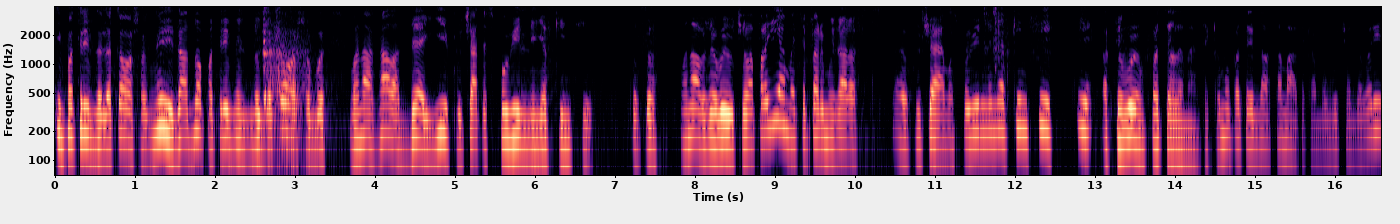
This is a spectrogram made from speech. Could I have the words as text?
і потрібно для того, щоб ну і заодно потрібно для того, щоб вона знала, де їй включати сповільнення в кінці. Тобто вона вже вивчила проєми, тепер ми зараз е, включаємо сповільнення в кінці і активуємо фотоелементи. Кому потрібна автоматика або будь-що до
